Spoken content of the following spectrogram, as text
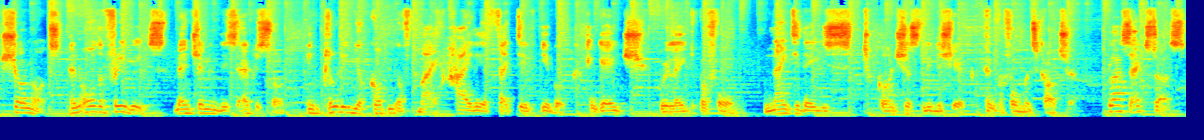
show notes, and all the freebies mentioned in this episode, including your copy of my highly effective ebook, Engage, Relate, Perform 90 Days to Conscious Leadership and Performance Culture, plus extras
